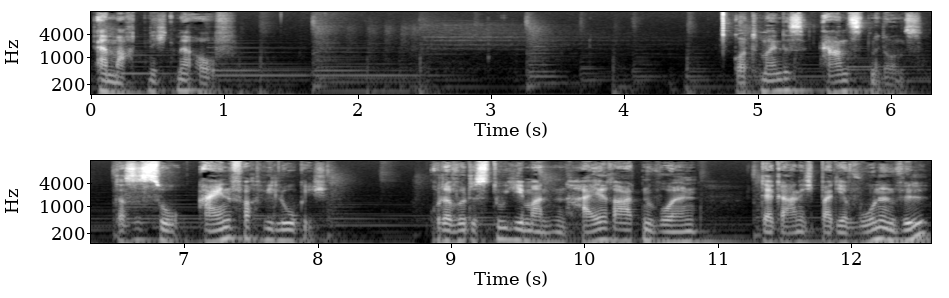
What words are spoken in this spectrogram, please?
er macht nicht mehr auf. Gott meint es ernst mit uns. Das ist so einfach wie logisch. Oder würdest du jemanden heiraten wollen, der gar nicht bei dir wohnen will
